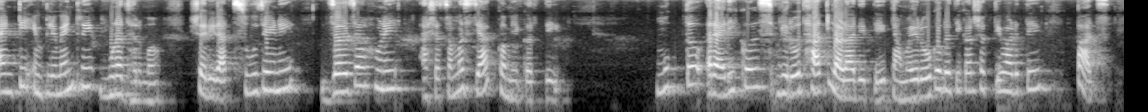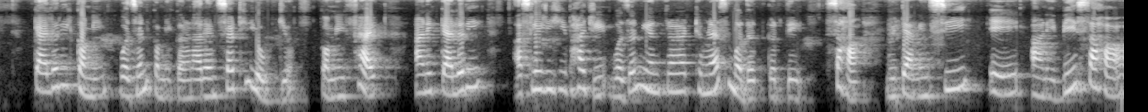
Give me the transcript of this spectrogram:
अँटी इम्प्लिमेंटरी गुणधर्म. शरीरात सूज येणे जळजळ होणे अशा समस्या कमी करते. मुक्त रॅडिकल्स विरोधात लढा देते. त्यामुळे रोगप्रतिकारशक्ती वाढते. पाच कॅलरी कमी वजन कमी करणाऱ्यांसाठी योग्य. कमी फॅट आणि कॅलरी असलेली ही भाजी वजन नियंत्रणात ठेवण्यास मदत करते. सहा विटॅमिन सी ए आणि बी सहा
